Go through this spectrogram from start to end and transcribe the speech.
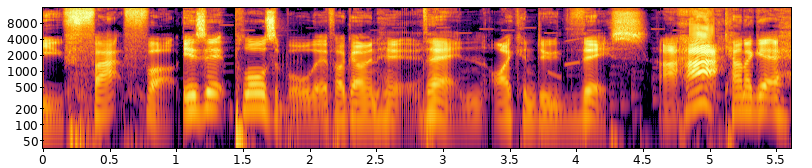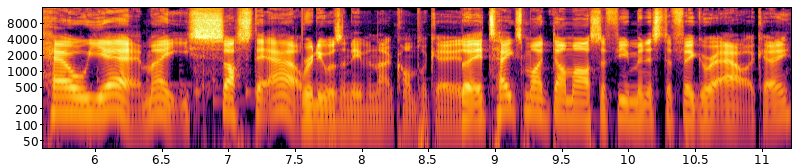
You fat fuck. Is it plausible that if I go in here, then I can do this? Aha! Can I get a hell yeah? Mate, you sussed it out. Really wasn't even that complicated. But it takes my dumbass a few minutes to figure it out, okay?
